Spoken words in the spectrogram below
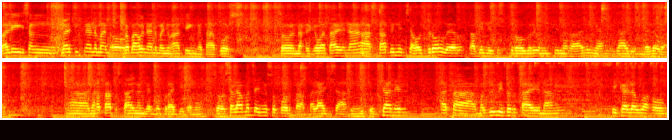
bali isang project na naman o trabaho na naman yung ating natapos. So nakagawa tayo ng ah, cabinet siya o drawer. Cabinet is drawer yung pinaka ano niya, lalim dalawa na nakatapos tayo ng ganitong project ano. So salamat sa inyong suporta palagi sa aking YouTube channel at uh, magwi-withdraw tayo ng ikalawa kong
